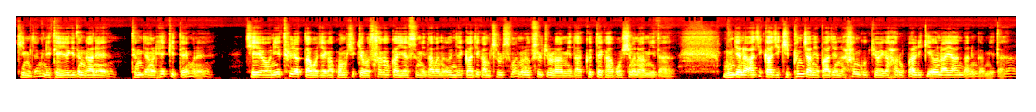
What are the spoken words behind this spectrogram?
김정은이 대역이든 간에 등장을 했기 때문에 제 언이 틀렸다고 제가 공식적으로 사과까지 했습니다만 언제까지 감출 수만은 없을 줄 압니다. 그때 가보시면 압니다. 문제는 아직까지 깊은 잠에 빠진 한국 교회가 하루 빨리 깨어나야 한다는 겁니다.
